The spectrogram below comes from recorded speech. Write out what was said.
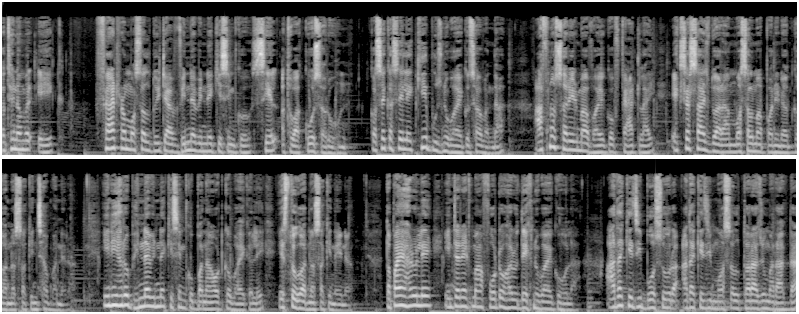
तथ्य नम्बर एक फ्याट र मसल दुईटा भिन्न भिन्न किसिमको सेल अथवा कोषहरू हुन्। कसै कसैले के बुझ्नु भएको छ भन्दा आफ्नो शरीरमा भएको फ्याटलाई एक्सर्साइजद्वारा मसलमा परिणत गर्न सकिन्छ भनेर। यिनीहरू भिन्न भिन्न किसिमको बनावटको भएकोले यस्तो गर्न सकिँदैन। तपाईँहरूले इन्टरनेटमा फोटोहरू देख्नुभएको होला। आधा केजी बोसो र आधा केजी मसल तराजुमा राख्दा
